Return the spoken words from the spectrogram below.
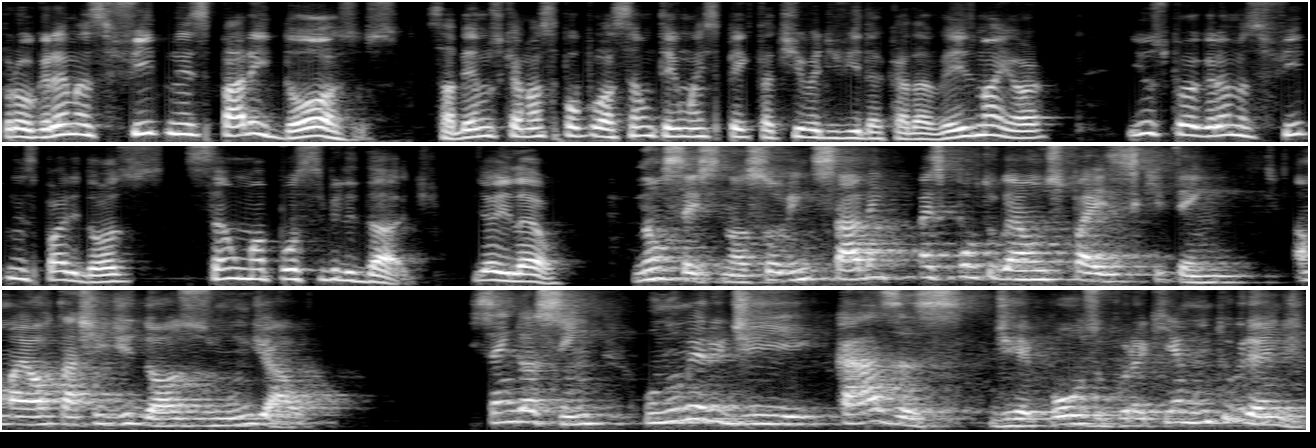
Programas fitness para idosos. Sabemos que a nossa população tem uma expectativa de vida cada vez maior e os programas fitness para idosos são uma possibilidade. E aí, Léo? Não sei se nossos ouvintes sabem, mas Portugal é um dos países que tem a maior taxa de idosos mundial. Sendo assim, o número de casas de repouso por aqui é muito grande.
